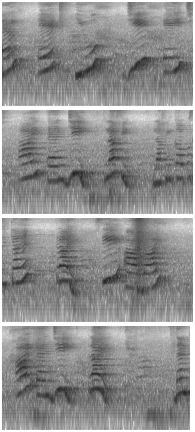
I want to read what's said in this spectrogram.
L A U G H I N G laughing laughing का ऑपोजिट क्या है? Crying C R Y I N G crying then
